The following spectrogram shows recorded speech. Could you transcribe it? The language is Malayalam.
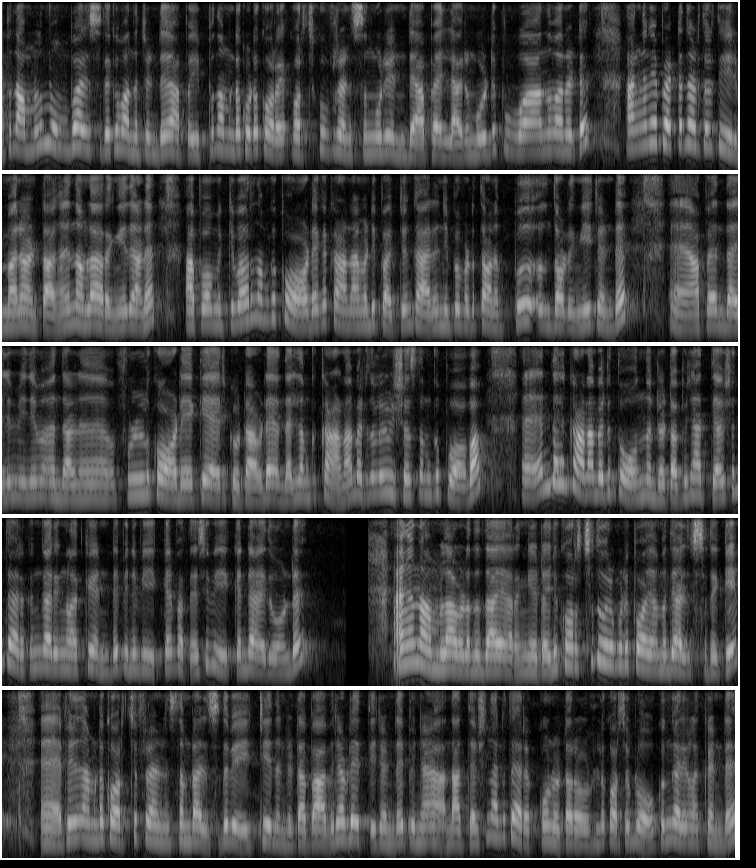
അപ്പോൾ നമ്മൾ മുമ്പ് അൽസുദിക്ക് വന്നിട്ടുണ്ട്. അപ്പോൾ ഇപ്പോൾ നമ്മുടെ കൂടെ കുറേ കുറച്ച് ഫ്രണ്ട്സും കൂടി ഉണ്ട്. അപ്പോൾ എല്ലാവരും കൂടി പോവാമെന്ന് പറഞ്ഞിട്ട് അങ്ങനെ പെട്ടെന്ന് എടുത്തൊരു തീരുമാനമാണ് കേട്ടോ. അങ്ങനെ നമ്മൾ ഇറങ്ങിയതാണ്. അപ്പോൾ മിക്കവാറും നമുക്ക് കോടയൊക്കെ കാണാൻ വേണ്ടി പറ്റും. കാരണം ഇപ്പോൾ ഇവിടെ തണുപ്പ് തുടങ്ങിയിട്ടുണ്ട്. അപ്പോൾ എന്തായാലും ഇനി എന്താണ് ഫുൾ കോടയൊക്കെ ആയിരിക്കും കേട്ടോ അവിടെ എന്തായാലും നമുക്ക് കാണാൻ പറ്റുന്നുള്ളൊരു വിശ്വാസം നമുക്ക് പോവാം. എന്തായാലും കാണാൻ പറ്റും തോന്നുന്നുണ്ട് കേട്ടോ. പിന്നെ അത്യാവശ്യം തിരക്കും കാര്യങ്ങളൊക്കെ ഉണ്ട്. പിന്നെ വീക്കെൻഡ് പ്രത്യേകിച്ച് വീക്കെൻഡ് ആയതുകൊണ്ട് അങ്ങനെ നമ്മൾ അവിടെ നിന്ന് ഇതായി ഇറങ്ങി കേട്ടോ. ഇനി കുറച്ച് ദൂരം കൂടി പോയാൽ മതി അൽസതയ്ക്ക് പിന്നെ നമ്മുടെ കുറച്ച് ഫ്രണ്ട്സ് നമ്മുടെ അൽസത വെയിറ്റ് ചെയ്യുന്നുണ്ട് കേട്ടോ. അപ്പോൾ അവരവിടെ എത്തിയിട്ടുണ്ട്. പിന്നെ അത്യാവശ്യം നല്ല തിരക്കും കേട്ടോ. റോഡിൽ കുറച്ച് ബ്ലോക്കും കാര്യങ്ങളൊക്കെ ഉണ്ട്.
